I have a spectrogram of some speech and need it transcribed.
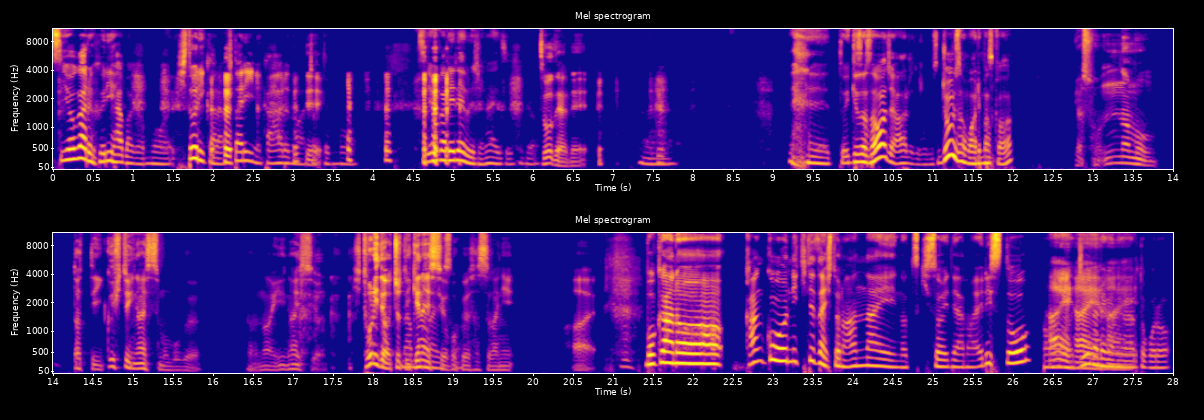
強がる振り幅がもう一人から二人に変わるのはちょっともう 強がりレベルじゃないですよ、それは。そうだよね。うん えーっと、池澤さんはじゃああるってことです。ジョージさんもありますか？いや、そんなもう、だって行く人いないっすもん、僕。ないないっすよ。一人ではちょっと行けないっすよ、なんもない僕、さすがに。はい。僕、あのー観光に来てた人の案内の付き添いで、あの、エリス島、はいはいはい自由な女神があるところ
